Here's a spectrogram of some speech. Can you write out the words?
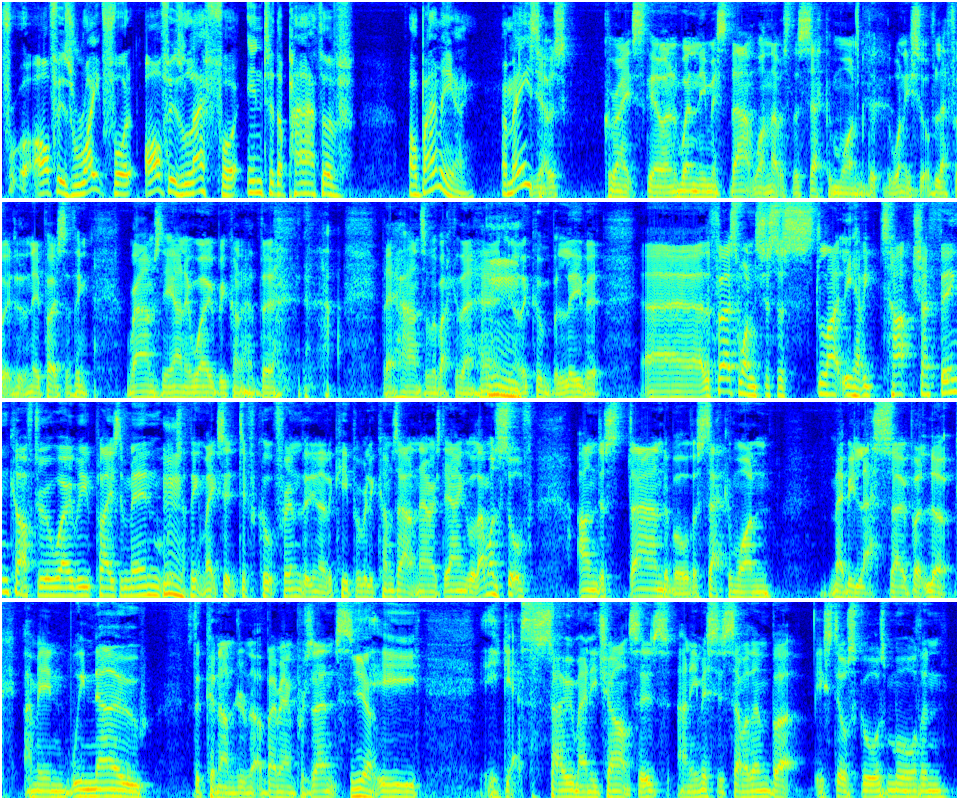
off his right foot, off his left foot into the path of Aubameyang. Amazing. Yeah, it was great skill. And when he missed that one, that was the second one, the, the one he sort of left footed at the near post. I think Ramsey and Iwobi kind of had their their hands on the back of their head. Mm. You know, they couldn't believe it. Uh, the first one's just a slightly heavy touch, I think, after Iwobi plays him in, which mm. I think makes it difficult for him. That you know the keeper really comes out and narrows the angle. That one's sort of understandable. The second one, maybe less so. But look, I mean, we know the conundrum that Aubameyang presents. Yeah. He he gets so many chances and he misses some of them, but he still scores more than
